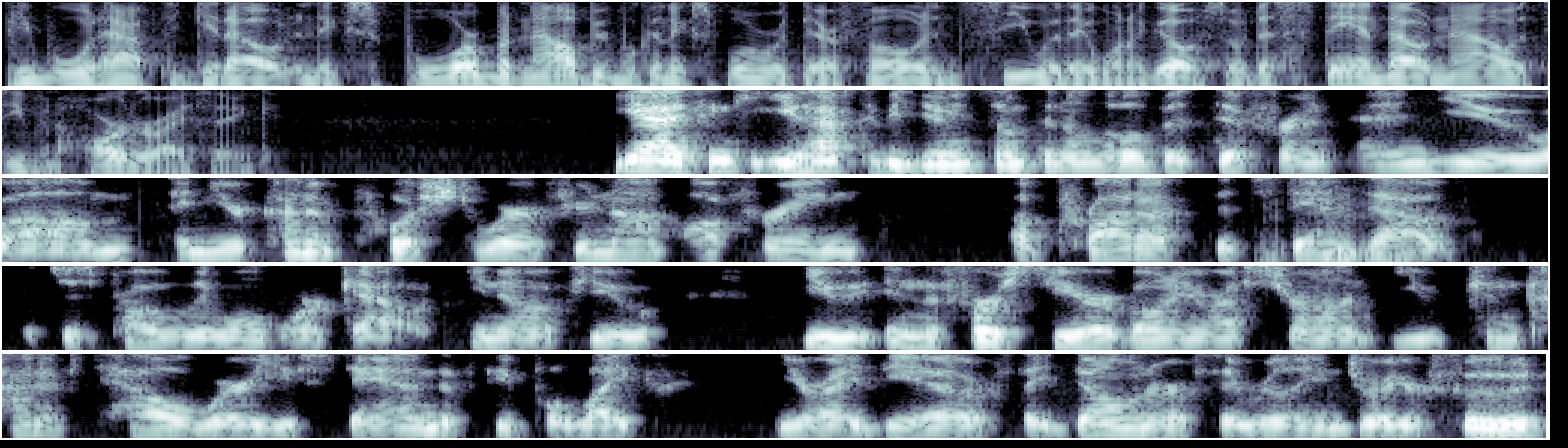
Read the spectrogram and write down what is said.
people would have to get out and explore, but now people can explore with their phone and see where they want to go. So to stand out now, it's even harder, I think. Yeah, I think you have to be doing something a little bit different, and you um, and you're kind of pushed where if you're not offering a product that stands mm-hmm. out, it just probably won't work out. You know, if you you in the first year of owning a restaurant, you can kind of tell where you stand if people like your idea or if they don't or if they really enjoy your food.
